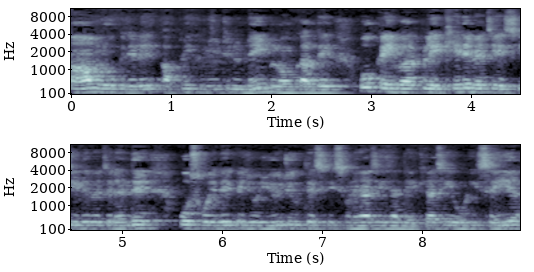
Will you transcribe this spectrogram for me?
ਆਮ ਲੋਕ ਜਿਹੜੇ ਆਪਣੀ ਕਮਿਊਨਿਟੀ ਨੂੰ ਨਹੀਂ ਬਿਲੋਂਗ ਕਰਦੇ, ਉਹ ਕਈ ਵਾਰ ਭੁਲੇਖੇ ਦੇ ਵਿੱਚ, ਇਸ ਚੀਜ਼ ਦੇ ਵਿੱਚ ਰਹਿੰਦੇ, ਉਹ ਸੋਚਦੇ ਕਿ ਜੋ YouTube ਤੇ ਅਸੀਂ ਸੁਣਿਆ ਸੀ ਜਾਂ ਦੇਖਿਆ ਸੀ, ਉਹੀ ਸਹੀ ਆ।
